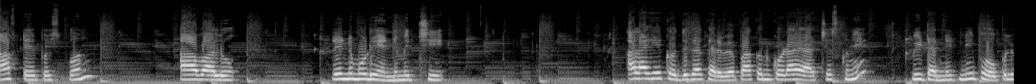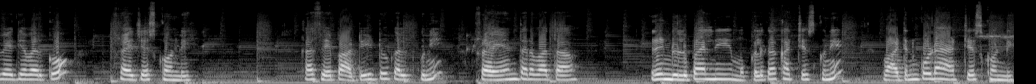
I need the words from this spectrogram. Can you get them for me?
హాఫ్ టేబుల్ స్పూన్ ఆవాలు రెండు మూడు ఎండుమిర్చి అలాగే కొద్దిగా కరివేపాకును కూడా యాడ్ చేసుకుని వీటన్నిటిని పోపులు వేగే వరకు ఫ్రై చేసుకోండి. కాసేపు అటు ఇటు కలుపుకుని ఫ్రై అయిన తర్వాత రెండు ఉల్లిపాయలని ముక్కలుగా కట్ చేసుకుని వాటిని కూడా యాడ్ చేసుకోండి.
